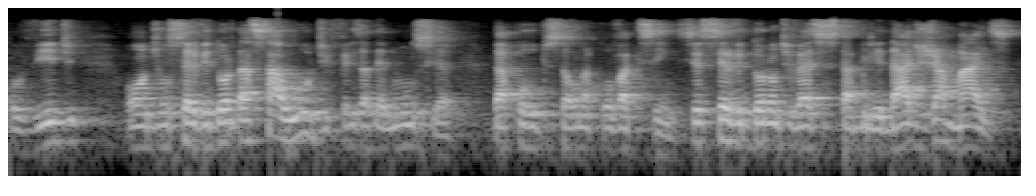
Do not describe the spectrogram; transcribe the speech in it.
Covid, onde um servidor da saúde fez a denúncia da corrupção na Covaxin. Se esse servidor não tivesse estabilidade, jamais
